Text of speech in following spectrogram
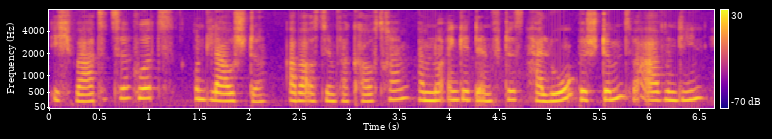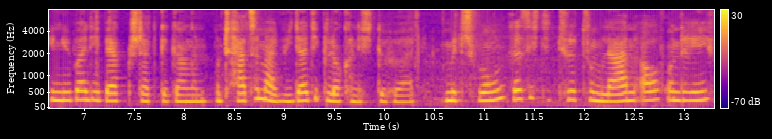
Ich wartete kurz und lauschte, aber aus dem Verkaufsraum kam nur ein gedämpftes Hallo. Bestimmt war Avenlin hinüber in die Werkstatt gegangen und hatte mal wieder die Glocke nicht gehört. Mit Schwung riss ich die Tür zum Laden auf und rief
